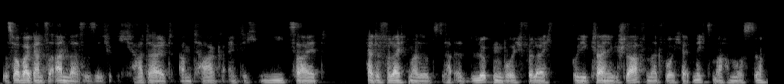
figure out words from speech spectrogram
Das war aber ganz anders. Also ich, ich hatte halt am Tag eigentlich nie Zeit. Ich hatte vielleicht mal so Lücken, wo ich vielleicht, wo die Kleine geschlafen hat, wo ich halt nichts machen musste.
